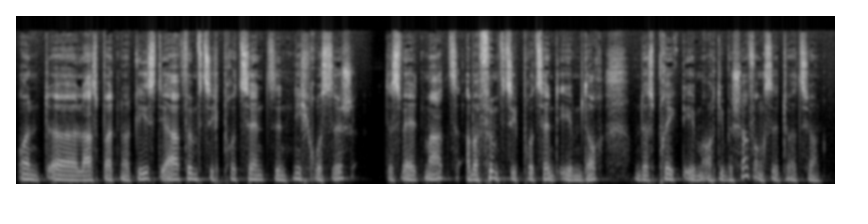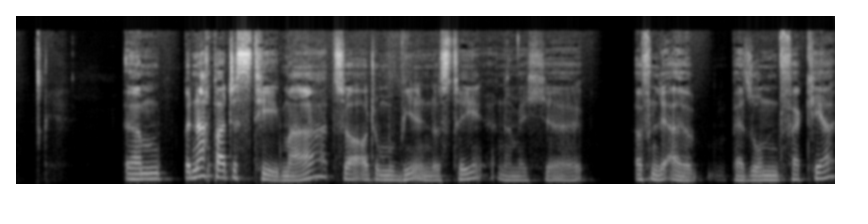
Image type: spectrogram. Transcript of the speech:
Und äh, last but not least, ja, 50 Prozent sind nicht russisch, des Weltmarkts, aber 50 Prozent eben doch. Und das prägt eben auch die Beschaffungssituation. Ähm, benachbartes Thema zur Automobilindustrie, nämlich äh, äh, Personenverkehr.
